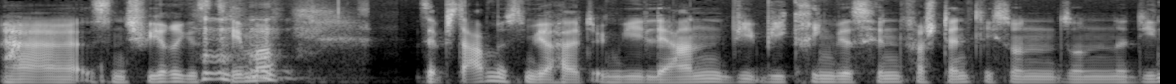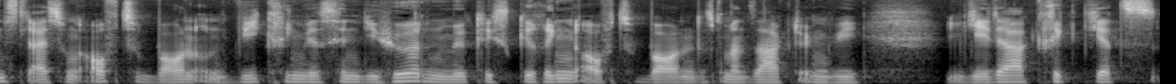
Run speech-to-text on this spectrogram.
Äh, ist ein schwieriges Thema selbst da müssen wir halt irgendwie lernen, wie, wie kriegen wir es hin, verständlich so, ein, so eine Dienstleistung aufzubauen und wie kriegen wir es hin, die Hürden möglichst gering aufzubauen, dass man sagt irgendwie, jeder kriegt jetzt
